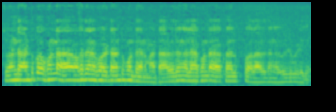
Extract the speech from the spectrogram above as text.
చూడండి అంటుకోకుండా ఒకదానికి ఒకటి అంటుకుంటాయి అనమాట ఆ విధంగా లేకుండా కలుపుకోవాలి ఆ విధంగా విడివిడిగా.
